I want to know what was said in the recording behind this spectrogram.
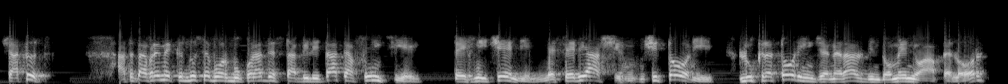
Și atât. Atâta vreme când nu se vor bucura de stabilitatea funcției, tehnicienii, meseriașii, muncitorii, lucrătorii în general din domeniul apelor,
